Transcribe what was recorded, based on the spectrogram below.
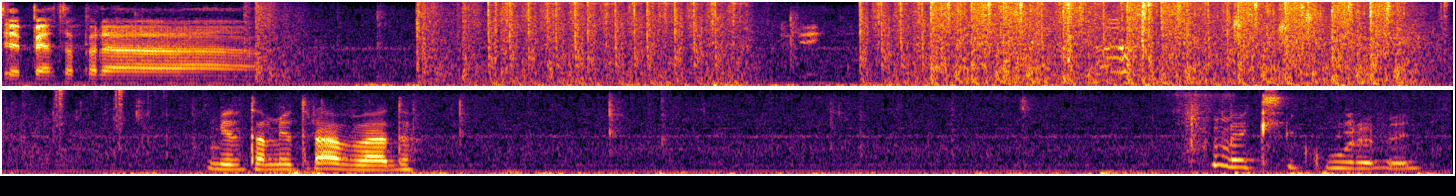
Você aperta pra. A mira tá meio travada. Como é que se cura, velho?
